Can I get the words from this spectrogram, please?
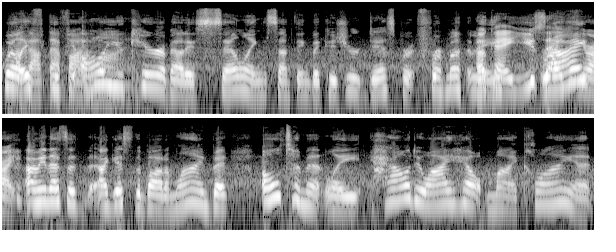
Well, about if, that if all you care about is selling something because you're desperate for money. Okay, you said- right. you're right. I mean, that's a, I guess, the bottom line. But ultimately, how do I help my client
